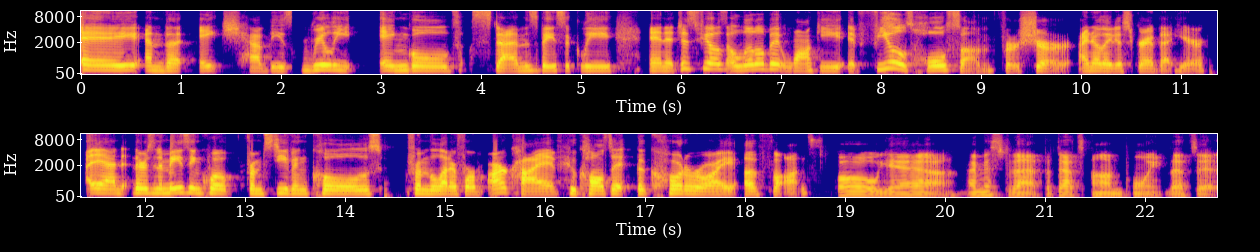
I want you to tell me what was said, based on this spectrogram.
A and the H have these really angled stems basically and it just feels a little bit wonky. It feels wholesome for sure. I know they describe that here. And there's an amazing quote from stephen coles from the letterform archive who calls it the corduroy of fonts. Oh yeah, I missed that, but that's on point. That's it.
